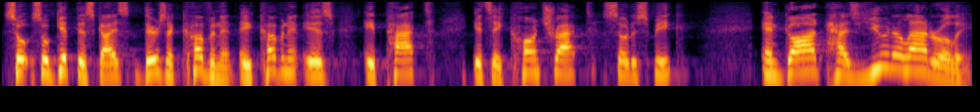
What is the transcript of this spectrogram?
So, so get this, guys. There's a covenant. A covenant is a pact it's a contract, so to speak. And God has unilaterally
